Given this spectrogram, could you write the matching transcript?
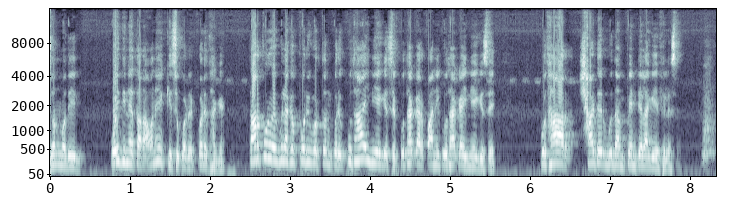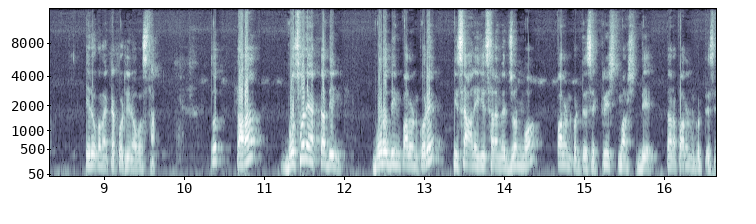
জন্মদিন, ওই দিনে তারা অনেক কিছু করে করে থাকে। তারপর ওইগুলাকে পরিবর্তন করে কোথায় নিয়ে গেছে, কোথাকার পানি কোথাকায় নিয়ে গেছে, কোথার শার্টের গুদাম পেন্টে লাগিয়ে ফেলেছে, এরকম একটা কঠিন অবস্থা। তো তারা বছরে একটা দিন বড় দিন পালন করে ঈসা আলী ইসলামের জন্ম পালন করতেছে ক্রিসমাস ডে তারা পালন করতেছে।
